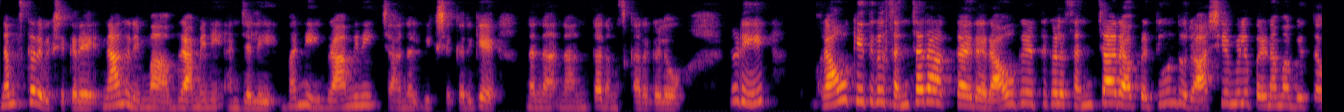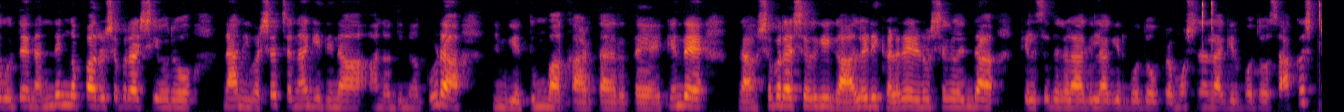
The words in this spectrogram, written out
ನಮಸ್ಕಾರ ವೀಕ್ಷಕರೇ, ನಾನು ನಿಮ್ಮ ಬ್ರಾಹ್ಮಿಣಿ ಅಂಜಲಿ. ಬನ್ನಿ ಬ್ರಾಹ್ಮಿಣಿ ಚಾನೆಲ್ ವೀಕ್ಷಕರಿಗೆ ನನ್ನ ನಂತ ನಮಸ್ಕಾರಗಳು. ನೋಡಿ, ರಾಹುಕೇತುಗಳ ಸಂಚಾರ ಆಗ್ತಾ ಇದೆ. ರಾಹುಕೇತುಗಳ ಸಂಚಾರ ಪ್ರತಿಯೊಂದು ರಾಶಿಯ ಮೇಲೂ ಪರಿಣಾಮ ಬೀರ್ತಾ ಹೋಗುತ್ತೆ. ನಂದೆಂಗಪ್ಪ ವೃಷಭ ರಾಶಿಯವರು, ನಾನು ಈ ವರ್ಷ ಚೆನ್ನಾಗಿದ್ದೀನ ಅನ್ನೋದನ್ನ ಕೂಡ ನಿಮ್ಗೆ ತುಂಬಾ ಕಾಡ್ತಾ ಇರುತ್ತೆ. ಯಾಕೆಂದ್ರೆ ವೃಷಭ ರಾಶಿಯವರಿಗೆ ಈಗ ಆಲ್ರೆಡಿ ಕಳೆದ ಎರಡು ವರ್ಷಗಳಿಂದ ಕೆಲಸಗಳಾಗಿರ್ಬೋದು ಪ್ರಮೋಷನಲ್ ಆಗಿರ್ಬೋದು, ಸಾಕಷ್ಟು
